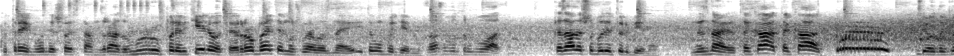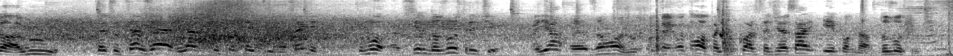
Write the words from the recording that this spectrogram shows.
котрий буде щось там зразу перевтілювати, робити можливо з нею і тому подібне. Знову буде турбувати. Казали, що буде турбіна. Не знаю, така, така, чи отака. Так що це вже як цій машині. Тому е, всім до зустрічі. А я е, завожу. От Opel Corsa GSI і погнав. До зустрічі.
